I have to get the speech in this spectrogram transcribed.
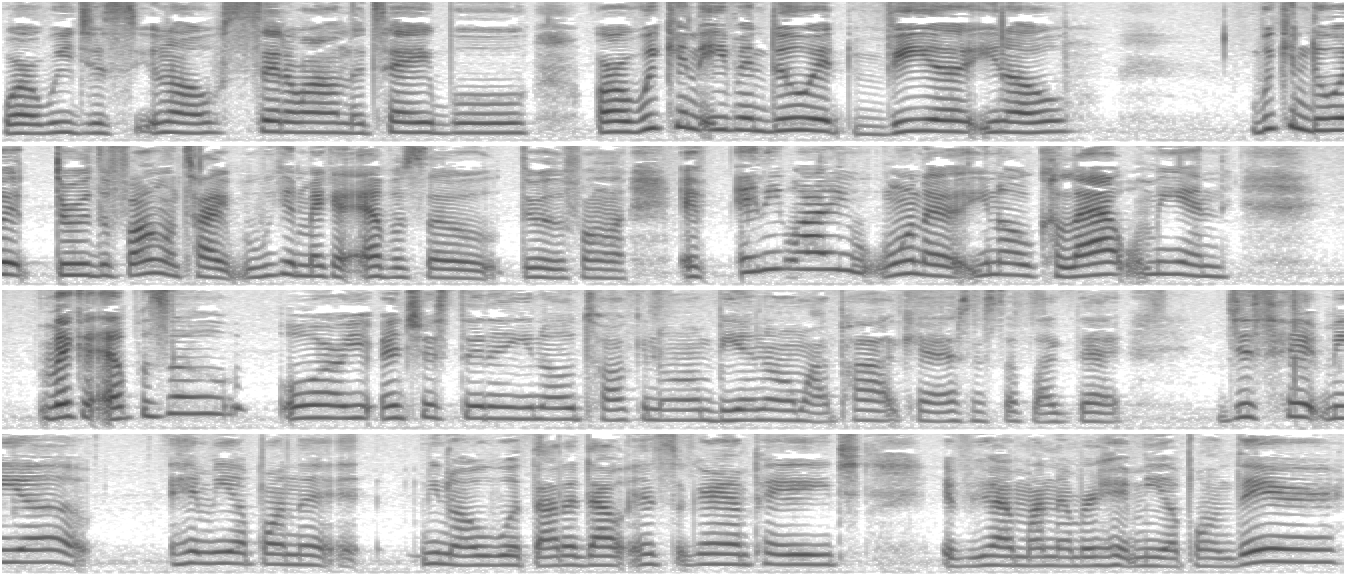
where we just, you know, sit around the table, or we can even do it via, you know, we can do it through the phone type. We can make an episode through the phone. If anybody want to, you know, collab with me and make an episode, or you're interested in, you know, talking on, being on my podcast and stuff like that, just hit me up. Hit me up on the you know, without a doubt Instagram page. If you have my number, hit me up on there.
